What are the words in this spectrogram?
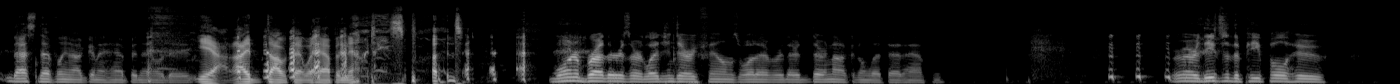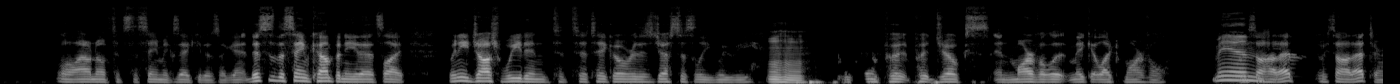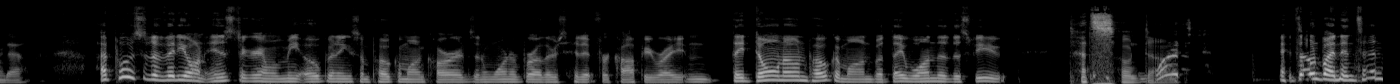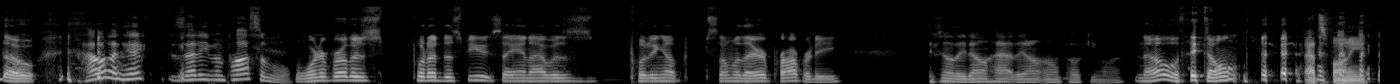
That's definitely not going to happen nowadays. yeah, I doubt that would happen nowadays. But Warner Brothers or Legendary Films, whatever, they're they're not going to let that happen. Remember, these are the people who. Well, I don't know if it's the same executives again. This is the same company that's like, we need Joss Whedon to, to take over this Justice League movie mhm. and put put jokes and Marvel it, make it like Marvel. Man, we saw how that we saw how that turned out. I posted a video on Instagram of me opening some Pokemon cards, and Warner Brothers hit it for copyright. And they don't own Pokemon, but they won the dispute. that's so dumb. What? It's owned by Nintendo. How the heck is that even possible? Warner Brothers put a dispute saying I was putting up some of their property. If no, they don't have they don't own Pokemon. No, they don't. That's funny.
